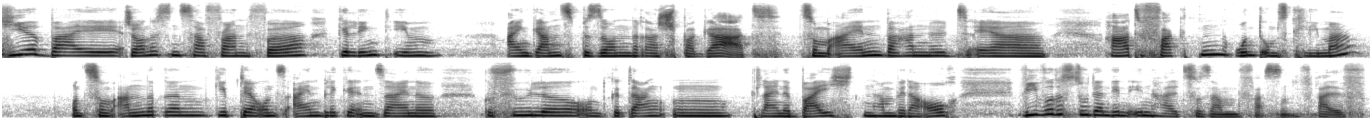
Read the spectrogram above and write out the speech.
Hier bei Jonathan Safran Foer gelingt ihm ein ganz besonderer Spagat. Zum einen behandelt er harte Fakten rund ums Klima. Und zum anderen gibt er uns Einblicke in seine Gefühle und Gedanken. Kleine Beichten haben wir da auch. Wie würdest du denn den Inhalt zusammenfassen, Ralf?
